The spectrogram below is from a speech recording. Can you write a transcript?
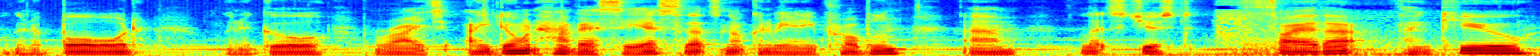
We're going to board. We're going to go right. I don't have SAS, so that's not going to be any problem. Um, let's just fire that. Thank you.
